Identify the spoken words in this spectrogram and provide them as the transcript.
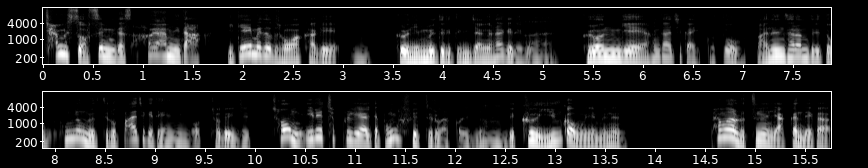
참을 수 없습니다. 싸워야 합니다. 이 게임에서도 정확하게 음. 그런 인물들이 등장을 하게 되고 네. 그런 게 한 가지가 있고 또 많은 사람들이 또 폭력 루트로 빠지게 되는 거. 저도 이제 처음 1 회차 플레이할 때 폭력 루트로 갔거든요. 음. 근데 그 이유가 뭐냐면은 평화 루트는 약간 내가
